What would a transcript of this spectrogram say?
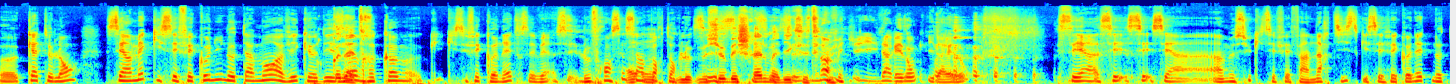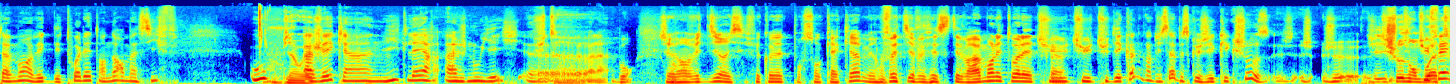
euh, Cattelan. C'est un mec qui s'est fait connu notamment avec euh, des œuvres comme qui, qui s'est fait connaître. C'est le français, c'est On- on- important. le monsieur Becherel m'a dit que c'était Non, mais il a raison. Il a raison. c'est un, c'est, c'est- c'est un, un monsieur qui s'est fait, enfin un artiste qui s'est fait connaître notamment avec des toilettes en or massif ou Bien ouais. avec un Hitler agenouillé. Euh, Putain. voilà. Bon, J'avais envie de dire, il s'est fait connaître pour son caca, mais en fait, c'était vraiment les toilettes. tu, tu, tu déconnes quand tu dis ça parce que j'ai quelque chose. Je, je- J'ai des choses en tu boîte. Fais,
